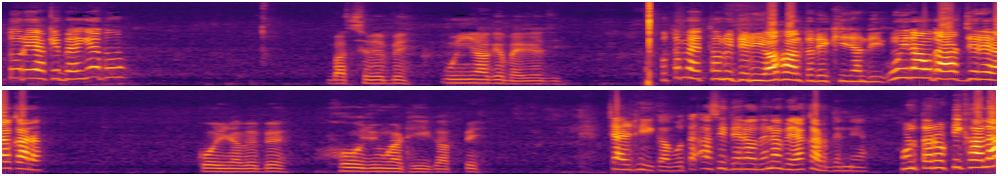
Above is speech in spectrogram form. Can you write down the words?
ਤੁਰੇ ਆ ਕੇ ਬਹਿ ਗਿਆ ਤੂੰ? ਬਸ ਬੇਬੇ ਉਹੀ ਆ ਕੇ ਬਹਿ ਗਿਆ ਜੀ। ਪੁੱਤ ਮੈਥੋਂ ਨਹੀਂ ਤੇਰੀ ਆ ਹਾਲਤ ਦੇਖੀ ਜਾਂਦੀ। ਉਹੀ ਨਾ ਉਦਾਸ ਜੇ ਰਿਹਾ ਕਰ। ਕੋਈ ਨਾ ਬੇਬੇ ਹੋ ਜੂਗਾ ਠੀਕ ਆਪੇ। ਚੱਲ ਠੀਕ ਆ ਪੁੱਤ ਅਸੀਂ ਤੇਰਾ ਉਹਦੇ ਨਾਲ ਵਿਆਹ ਕਰ ਦਿੰਨੇ ਆ। ਹੁਣ ਤਾਂ ਰੋਟੀ ਖਾ ਲਾ।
